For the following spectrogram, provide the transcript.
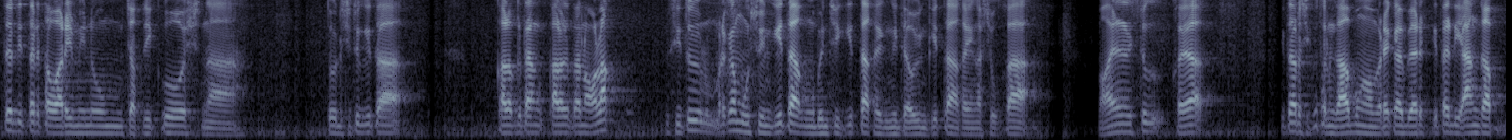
kita ditawarin minum cap tikus. Nah tuh di situ kita kalau kita kalau kita nolak di situ mereka musuhin kita ngebenci kita kayak ngejauhin kita kayak nggak suka. Makanya di situ kayak kita harus ikutan gabung sama mereka biar kita dianggap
